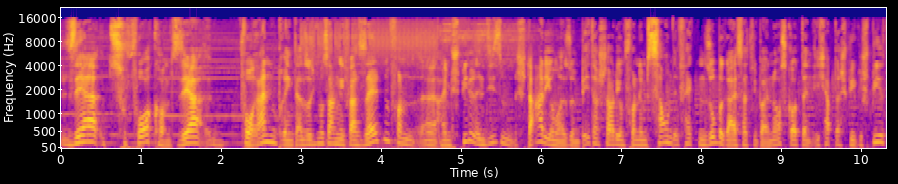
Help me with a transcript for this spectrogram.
Sehr zuvorkommt, sehr voranbringt. Also ich muss sagen, ich war selten von äh, einem Spiel in diesem Stadium, also im Beta-Stadium, von den Soundeffekten so begeistert wie bei Noscott, denn ich habe das Spiel gespielt,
